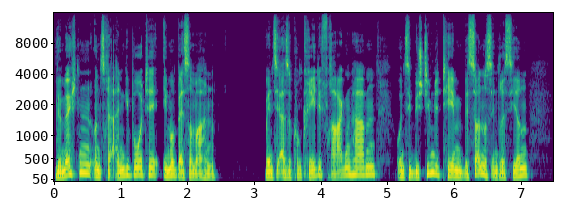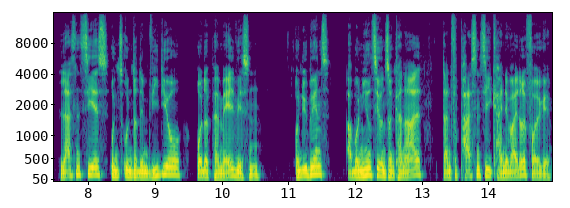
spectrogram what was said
Wir möchten unsere Angebote immer besser machen. Wenn Sie also konkrete Fragen haben und Sie bestimmte Themen besonders interessieren, lassen Sie es uns unter dem Video oder per Mail wissen. Und übrigens, abonnieren Sie unseren Kanal, dann verpassen Sie keine weitere Folge.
